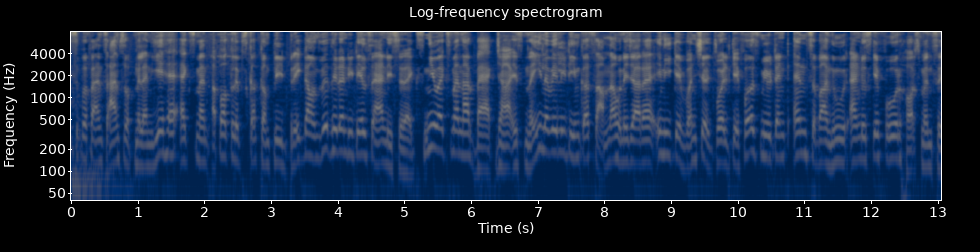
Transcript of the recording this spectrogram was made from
Super fans I am Swapnil and ये है एक्समैन अपोकलिप्स का complete breakdown with hidden details and Easter eggs new X-Men are back जहाँ इस नई लवेली टीम का सामना होने जा रहा है इन्हीं के वंशज वर्ल्ड के first mutant En Sabah Nur and उसके फोर हॉर्समैन से.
